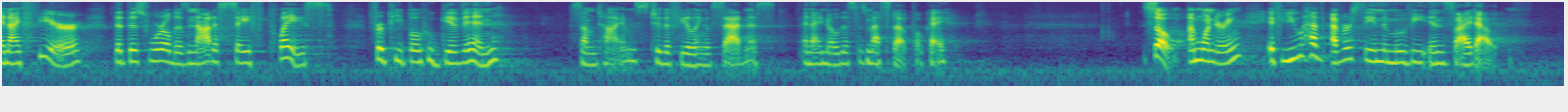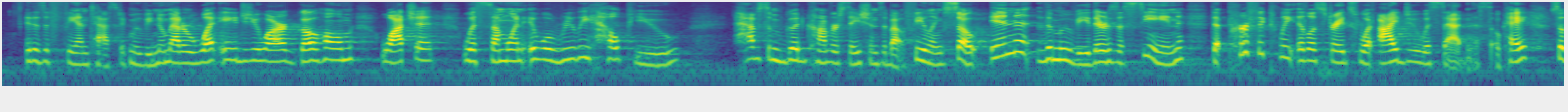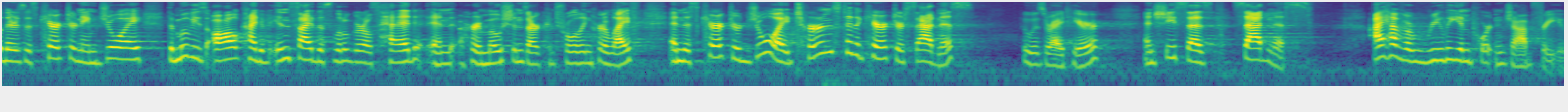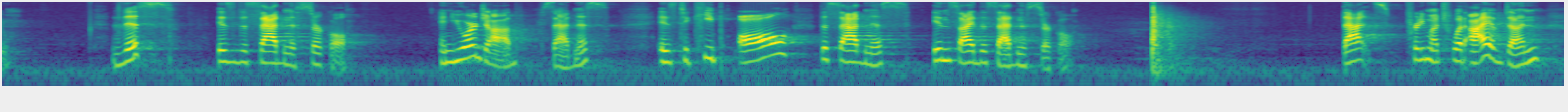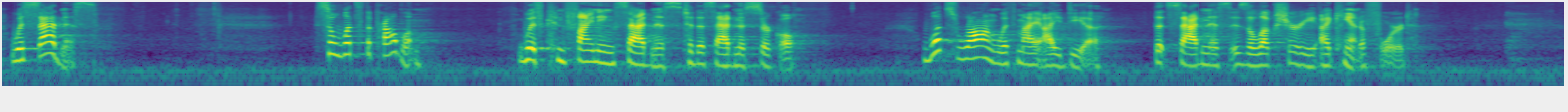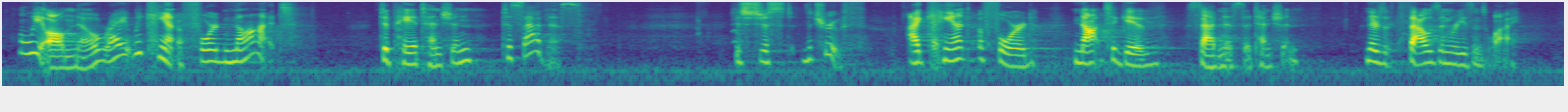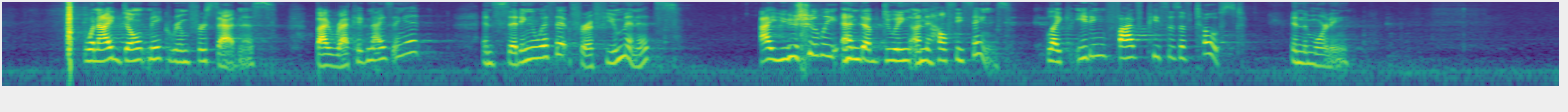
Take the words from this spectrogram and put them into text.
And I fear that this world is not a safe place for people who give in sometimes to the feeling of sadness. And I know this is messed up, okay? So I'm wondering if you have ever seen the movie Inside Out. It is a fantastic movie. No matter what age you are, go home, watch it with someone. It will really help you have some good conversations about feelings. So, in the movie, there's a scene that perfectly illustrates what I do with sadness, okay? So, there's this character named Joy. The movie's all kind of inside this little girl's head, and her emotions are controlling her life. And this character, Joy, turns to the character Sadness, who is right here, and she says, Sadness, I have a really important job for you. This is the sadness circle. And your job, sadness, is to keep all the sadness inside the sadness circle. That's pretty much what I have done with sadness. So, what's the problem with confining sadness to the sadness circle? What's wrong with my idea that sadness is a luxury I can't afford. Well, we all know, right? We can't afford not to pay attention to sadness. It's just the truth. I can't afford not to give sadness attention. There's a thousand reasons why. When I don't make room for sadness by recognizing it and sitting with it for a few minutes, I usually end up doing unhealthy things like eating five pieces of toast in the morning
